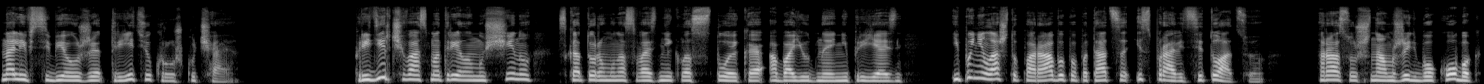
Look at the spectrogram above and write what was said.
налив себе уже третью кружку чая. Придирчиво осмотрела мужчину, с которым у нас возникла стойкая обоюдная неприязнь, и поняла, что пора бы попытаться исправить ситуацию. Раз уж нам жить бок о бок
